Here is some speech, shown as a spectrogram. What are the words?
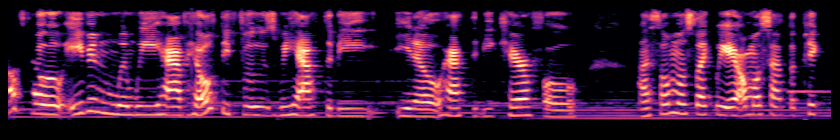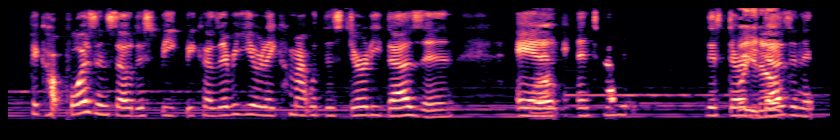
also, even when we have healthy foods, we have to be, you know, have to be careful. It's almost like we almost have to pick pick our poison, so to speak, because every year they come out with this dirty dozen, and well, and tell this dirty well, you know, dozen. And,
